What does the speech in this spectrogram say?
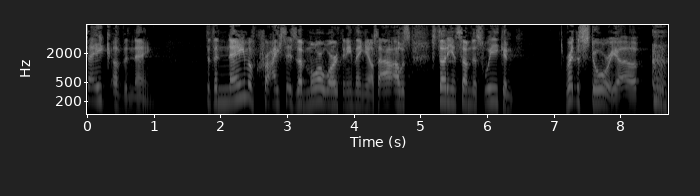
sake of the name. That the name of Christ is of more worth than anything else. I, I was studying some this week and read the story of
